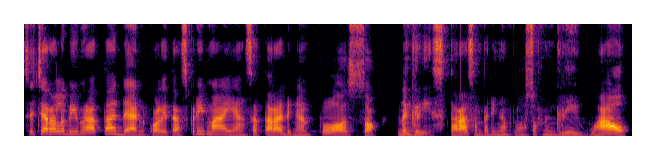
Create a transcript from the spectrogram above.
secara lebih merata dan kualitas prima yang setara dengan pelosok negeri. Setara sampai dengan pelosok negeri. Wow!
